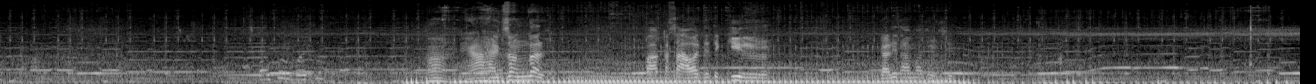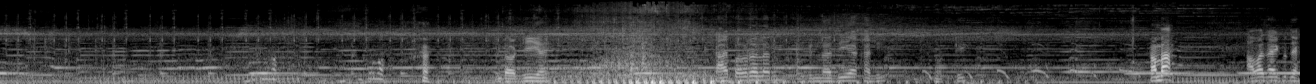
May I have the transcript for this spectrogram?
हा हे आहे जंगल. पहा कसा आवाज येते किर. गाडी थांबा थोडीशी. डॉगी आहे. काय पवराला रे? नदी आहे खाली मोठी. थांबा. आवाज ऐकू द्या.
